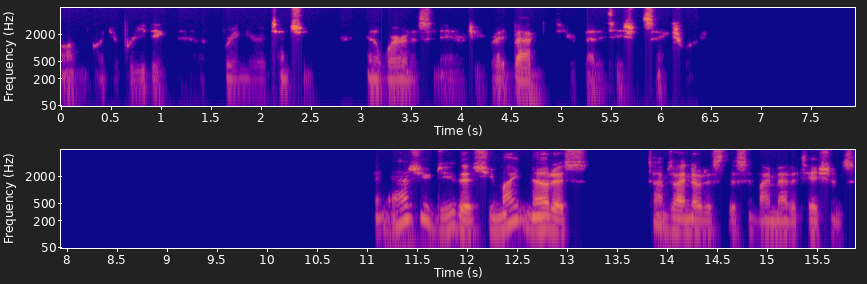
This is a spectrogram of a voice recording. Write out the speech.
on, on your breathing. Bring your attention and awareness and energy right back to your meditation sanctuary. And as you do this, you might notice, times I notice this in my meditations,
